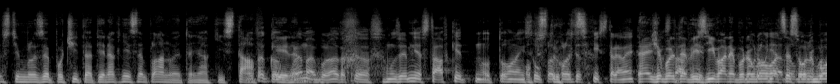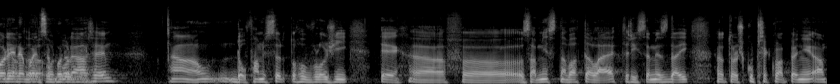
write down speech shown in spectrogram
S tím lze počítat. Jinak nic neplánujete, nějaký stávky. No, tak, nebo... budeme, tak eh, samozřejmě stávky od no, toho nejsou politické strany. Ne, že budete vyzývat nebo domlouvat se s odbory nebo něco podobného odboráři. Ano, doufám, že se do toho vloží i eh, v zaměstnavatele, kteří se mi zdají eh, trošku překvapeni a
